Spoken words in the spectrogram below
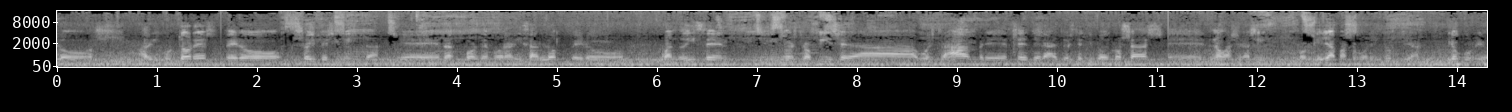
los agricultores, pero soy pesimista. Eh, no es por desmoralizarlos, pero cuando dicen nuestro fin será vuestra hambre, etcétera, todo este tipo de cosas, eh, no va a ser así, porque ya pasó con la industria. ¿Qué ocurrió?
